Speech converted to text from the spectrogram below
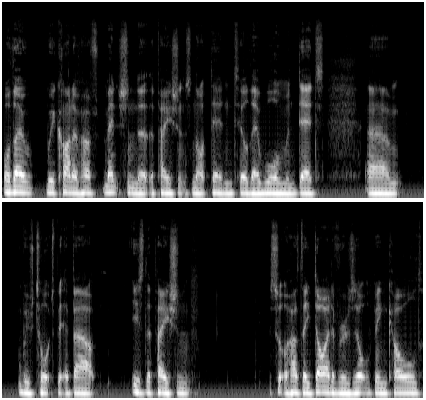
although we kind of have mentioned that the patient's not dead until they're warm and dead, um, we've talked a bit about is the patient sort of have they died as a result of being cold,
